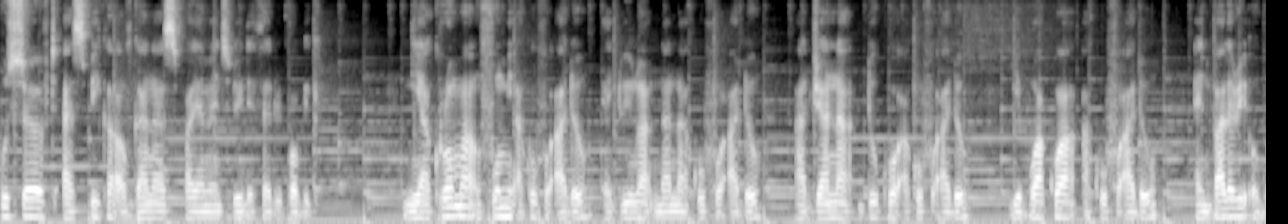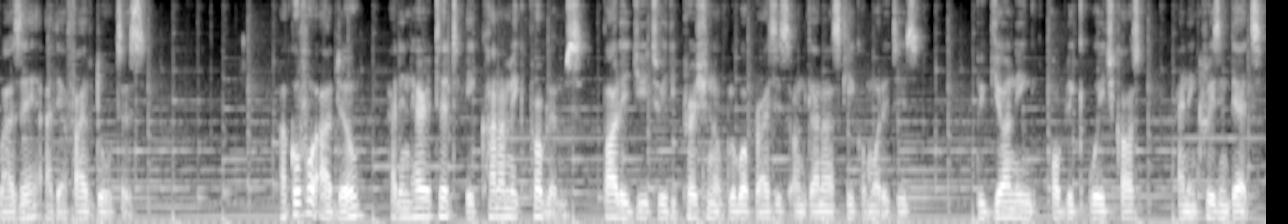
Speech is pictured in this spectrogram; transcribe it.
who served as Speaker of Ghana's Parliament during the Third Republic. Nyakroma Mfumi Akufo-Addo, Edwina Nana Akufo-Addo, Adriana Duko Akufo-Addo, Yeboakwa Akufo-Addo, and Valerie Obaze are their five daughters. Akufo-Addo had inherited economic problems, partly due to a depression of global prices on Ghana's key commodities, beginning public wage costs, and increasing debts.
